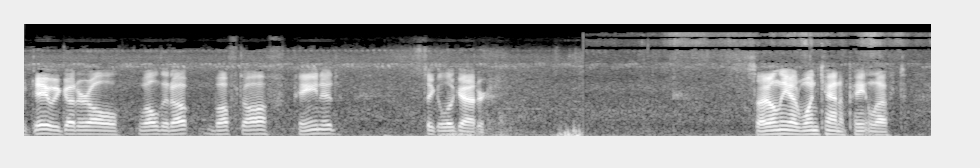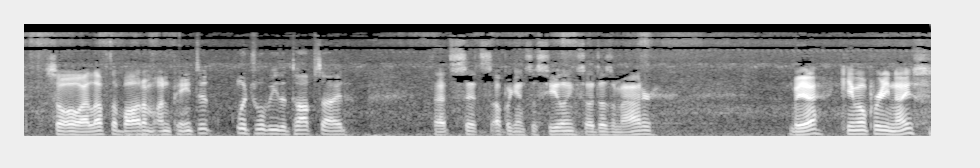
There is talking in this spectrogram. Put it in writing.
Okay, we got her all welded up, buffed off, painted. Let's take a look at her. So I only had one can of paint left. So I left the bottom unpainted, which will be the top side. That sits up against the ceiling, so it doesn't matter. But yeah, came out pretty nice.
